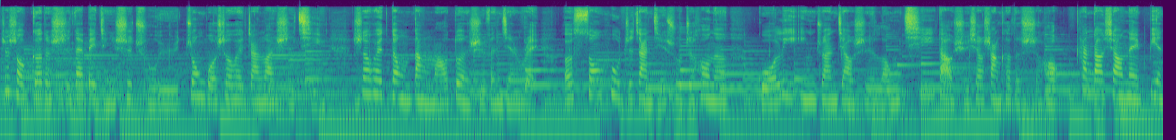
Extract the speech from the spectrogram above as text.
这首歌的时代背景是处于中国社会战乱时期，社会动荡，矛盾十分尖锐。而淞沪之战结束之后呢，国立英专教师龙七到学校上课的时候，看到校内遍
